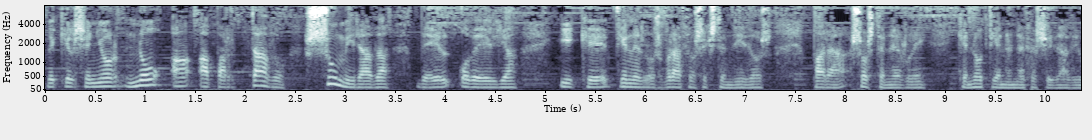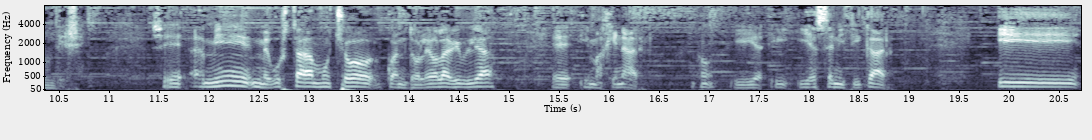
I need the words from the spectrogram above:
de que el Señor no ha apartado su mirada de él o de ella y que tiene los brazos extendidos para sostenerle, que no tiene necesidad de hundirse. Sí, a mí me gusta mucho cuando leo la Biblia eh, imaginar y, y escenificar. Y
